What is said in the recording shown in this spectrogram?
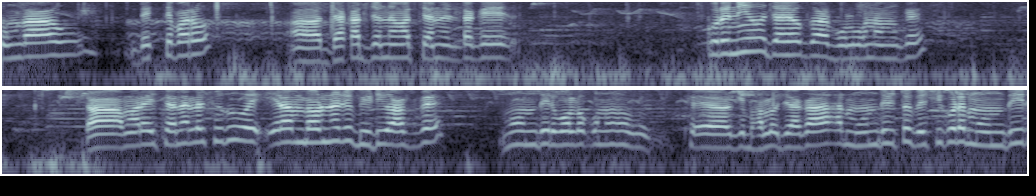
তোমরাও দেখতে পারো। আর দেখার জন্য আমার চ্যানেলটাকে করে নিও, যাই হোক আর বলব না আমাকে। তা আমার এই চ্যানেলে শুধু এরম ধরনেরই ভিডিও আসবে। মন্দির বলো কোনো আর কি ভালো জায়গা। আর মন্দির তো বেশি করে মন্দির,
